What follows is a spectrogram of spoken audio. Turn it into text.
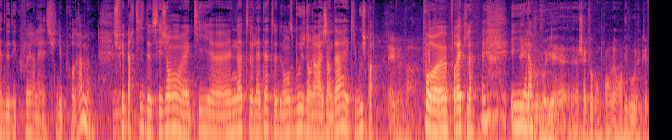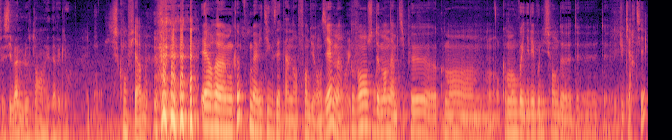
hâte de découvrir la suite du programme. Je fais partie de ces gens euh, qui euh, notent la date de 11 bouge dans leur agenda et qui bougent pas. Eh ben, pour, euh, pour être là. Et, alors, comme vous le voyez, à chaque fois qu'on prend le rendez-vous avec le festival, le temps est avec nous. Je confirme. et alors, comme vous m'avez dit que vous êtes un enfant du 11e, souvent je demande un petit peu comment, comment vous voyez l'évolution de, du quartier?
